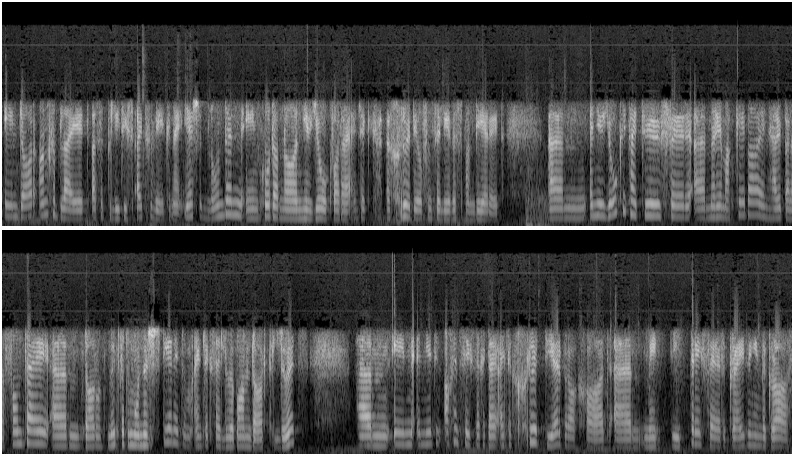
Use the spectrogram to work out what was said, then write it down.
en daar aangebly het as 'n polities uitgewekene eers in Londen en kort daarna in New York waar hy eintlik 'n groot deel van sy lewe spandeer het. Ehm um, in New York het hy toe vir uh, Miriam Makeba en Harry Belafonte ehm um, daar ontmoet wat hom ondersteun het om eintlik sy loopbaan daar te loods. Ehm um, in, in 1968 het hy eintlik 'n groot deurbraak gehad ehm um, met die treffer Grazing in the Grass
